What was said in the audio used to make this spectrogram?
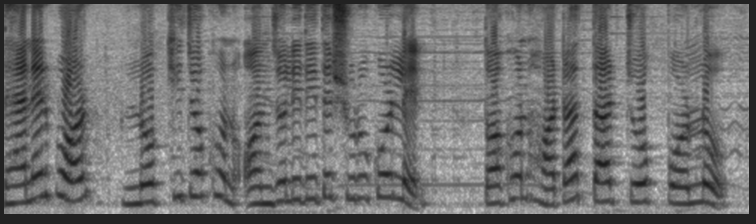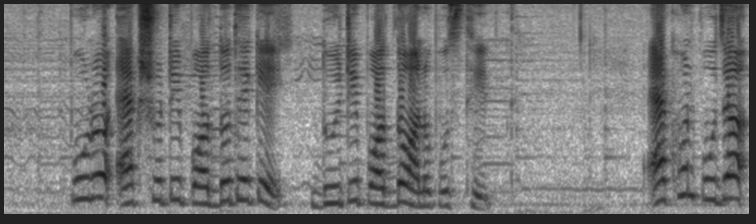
ধ্যানের পর লক্ষ্মী যখন অঞ্জলি দিতে শুরু করলেন, তখন হঠাৎ তার চোখ পড়ল পুরো একশোটি পদ্ম থেকে দুইটি পদ্ম অনুপস্থিত। এখন পূজা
